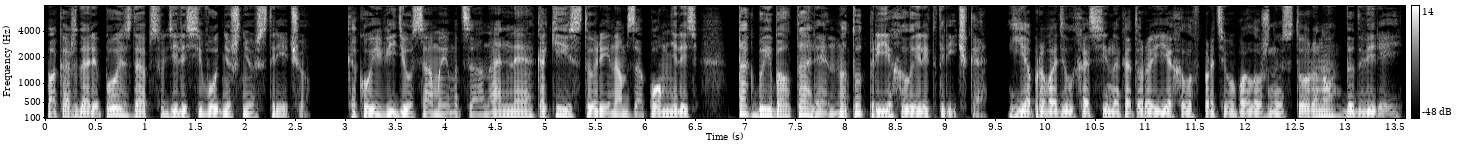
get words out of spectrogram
Пока ждали поезда, обсудили сегодняшнюю встречу, Какое видео самое эмоциональное, какие истории нам запомнились, так бы и болтали, но тут приехала электричка. Я проводил Хасина, которая ехала в противоположную сторону, до дверей,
